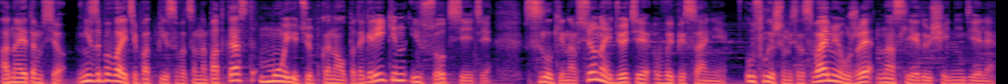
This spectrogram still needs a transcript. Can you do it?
А на этом все. Не забывайте подписываться на подкаст, мой YouTube-канал Подогрейкин и соцсети. Ссылки на все найдете в описании. Услышимся с вами уже на следующей неделе.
